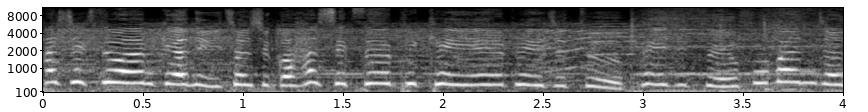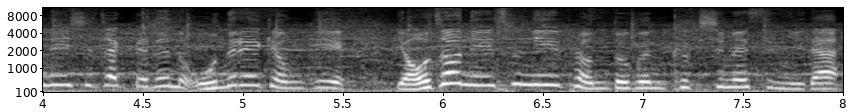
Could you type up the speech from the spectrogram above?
핫식스와 함께하는 2019 핫식스 PKL 페이지 2, 페이지 2의 후반전이 시작되는 오늘의 경기 여전히 순위 변동은 극심했습니다.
